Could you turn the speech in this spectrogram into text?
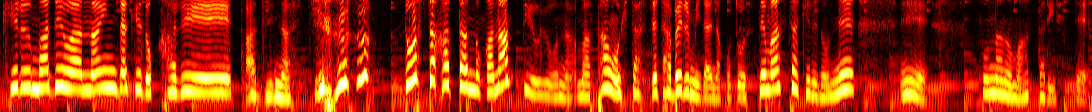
けるまではないんだけど、カレー味なシチュー どうしたかったのかなっていうような、まあ、パンを浸して食べるみたいなことをしてましたけれどね。ええ、そんなのもあったりして。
